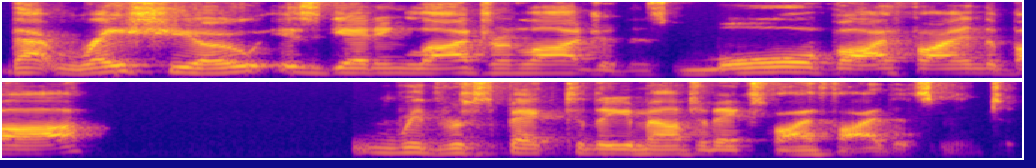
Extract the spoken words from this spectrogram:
that ratio is getting larger and larger. There's more VyFi in the bar with respect to the amount of X VyFi that's minted.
